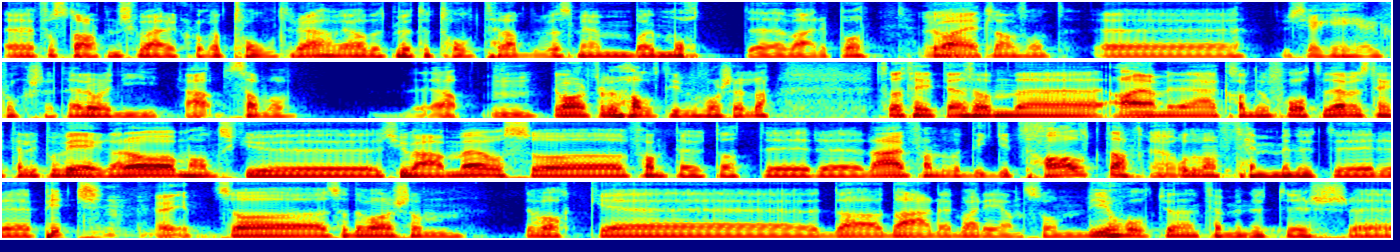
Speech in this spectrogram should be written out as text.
Eh, For starten skulle være klokka tolv, tror jeg. Og jeg hadde et møte 12.30 som jeg bare måtte være på. Det var et eller annet sånt. Eh, husker jeg ikke helt klokkeslettet. Eller var det ni? Ja, samme. Ja, Mm. det var i hvert fall en halvtime forskjell. da. Så da tenkte jeg sånn eh, ja, ja, men jeg kan jo få til det. Men så tenkte jeg litt på Vegard og om han skulle, skulle være med. Og så fant jeg ut at der, nei, faen, det var digitalt, da. Ja. Og det var en fem minutter eh, pitch. Hey. Så, så det var sånn Det var ikke Da, da er det bare én som Vi holdt jo den femminutters eh,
